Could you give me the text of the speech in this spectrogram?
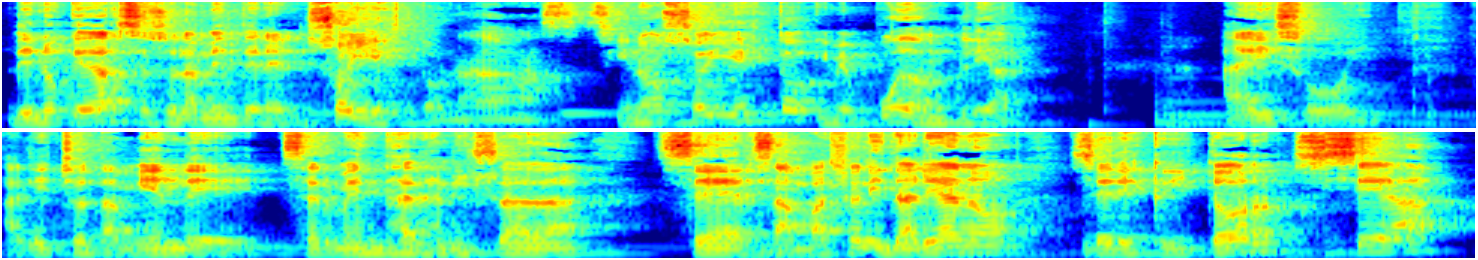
de no quedarse solamente en el soy esto nada más, sino soy esto y me puedo ampliar. A eso voy. Al hecho también de ser mente granizada, ser zamballón italiano, ser escritor, sea,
